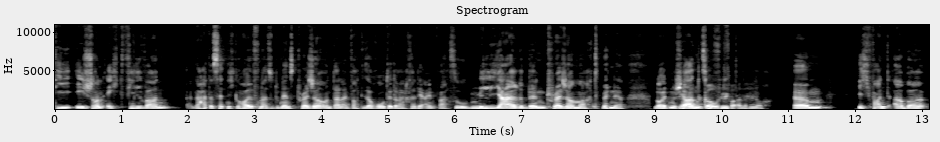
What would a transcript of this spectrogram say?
die eh schon echt viel waren, da hat das Set nicht geholfen. Also du nennst Treasure und dann einfach dieser rote Drache, der einfach so Milliarden Treasure macht, wenn er Leuten Schaden ja, und zufügt. vor allem noch. Ähm, ich fand aber,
